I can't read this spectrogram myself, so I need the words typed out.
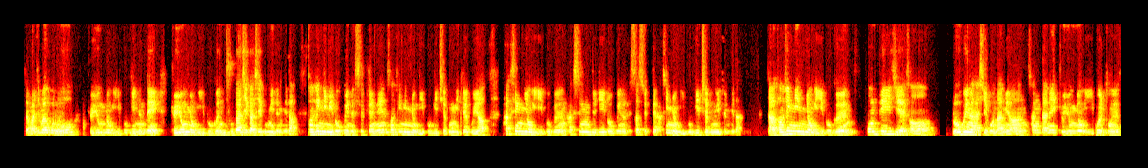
자, 마지막으로 교육용 이북이 있는데 교육용 이북은 두 가지가 제공이 됩니다. 선생님이 로그인했을 때는 선생님용 이북이 제공이 되고요. 학생용 이북은 학생들이 로그인을 했었을 때 학생용 이북이 제공이 됩니다. 자, 선생님용 이북은 홈페이지에서 로그인을 하시고 나면 상단의 교육용 이북을 통해서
